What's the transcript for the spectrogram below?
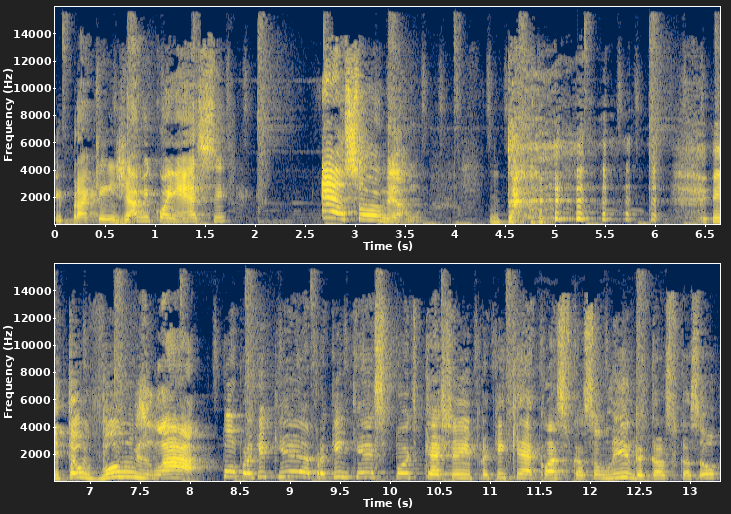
E para quem já me conhece, é sou eu mesmo. Então, então vamos lá Pô, pra que que é? Pra quem que é esse podcast aí? Pra quem que é classificação livre? classificação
